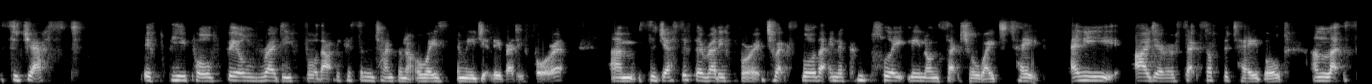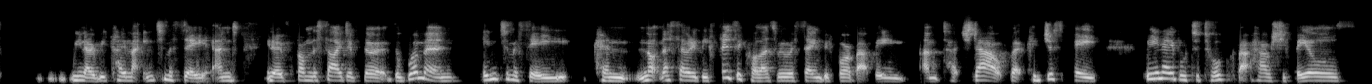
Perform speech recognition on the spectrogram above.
suggest if people feel ready for that, because sometimes they're not always immediately ready for it, um, suggest if they're ready for it to explore that in a completely non sexual way, to take any idea of sex off the table and let's you know reclaim that intimacy and you know from the side of the the woman intimacy can not necessarily be physical as we were saying before about being um, touched out but could just be being able to talk about how she feels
